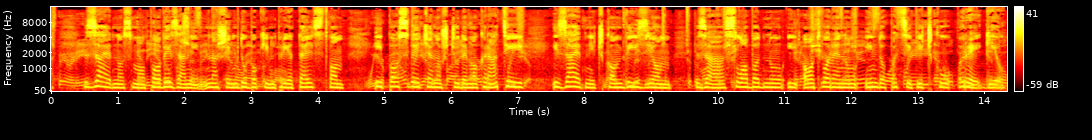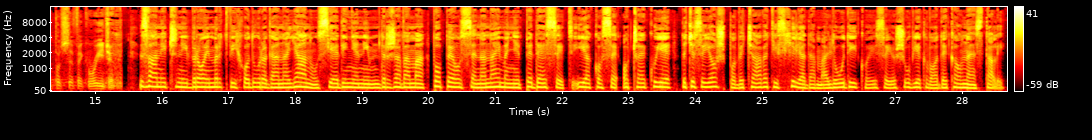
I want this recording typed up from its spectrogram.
Zajedno smo povezani našim dubokim prijateljstvom i posvećenošću demokratiji i zajedničkom vizijom za slobodnu i otvorenu indopacifičku regiju. Zvanični broj mrtvih od uragana Janu u Sjedinjenim državama popeo se na najmanje 50, iako se očekuje da će se još povećavati s hiljadama ljudi koji se još uvijek vode kao nestali.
